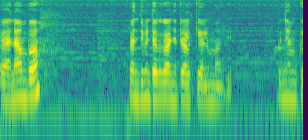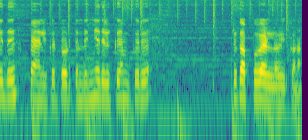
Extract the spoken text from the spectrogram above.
പാനാകുമ്പോൾ ഒരു അഞ്ച് മിനിറ്റൊക്കെ കഴിഞ്ഞിട്ട് ഇളക്കിയാലും മതി. അപ്പം നമുക്കിത് പാനിലേക്ക് ഇട്ട് കൊടുത്തിട്ടുണ്ടെങ്കിൽ അതിലേക്ക് നമുക്കൊരു ഒരു കപ്പ് വെള്ളം ഒഴിക്കണം.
